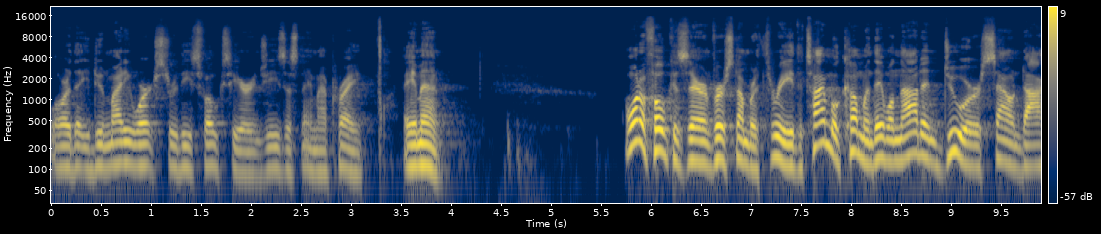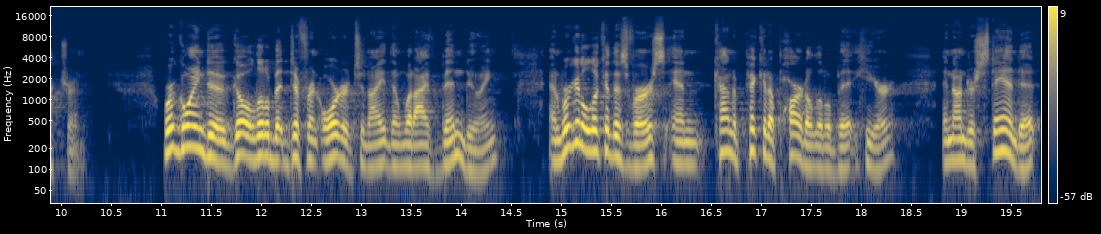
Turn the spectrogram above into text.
Lord, that you do mighty works through these folks here. In Jesus' name I pray. Amen. I want to focus there in verse number three. The time will come when they will not endure sound doctrine. We're going to go a little bit different order tonight than what I've been doing. And we're going to look at this verse and kind of pick it apart a little bit here and understand it.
